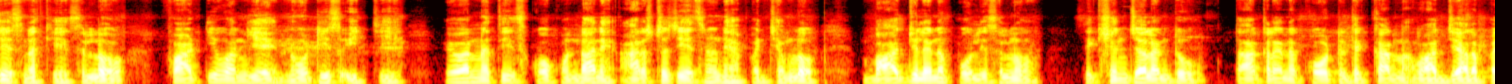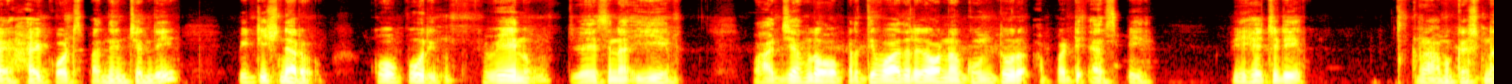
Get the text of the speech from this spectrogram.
చేసిన కేసుల్లో ఫార్టీ వన్ ఏ నోటీసు ఇచ్చి వివరణ తీసుకోకుండానే అరెస్టు చేసిన నేపథ్యంలో బాధ్యులైన పోలీసులను శిక్షించాలంటూ దాఖలైన కోర్టు ధిక్కరణ వాద్యాలపై హైకోర్టు స్పందించింది. పిటిషనర్ కోపూరి వేణు వేసిన ఈ వాద్యంలో ప్రతివాదులుగా ఉన్న గుంటూరు అప్పటి ఎస్పి పిహెచ్డి రామకృష్ణ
